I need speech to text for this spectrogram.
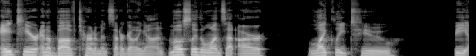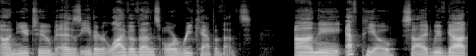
A tier and above tournaments that are going on, mostly the ones that are likely to be on YouTube as either live events or recap events. On the FPO side, we've got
